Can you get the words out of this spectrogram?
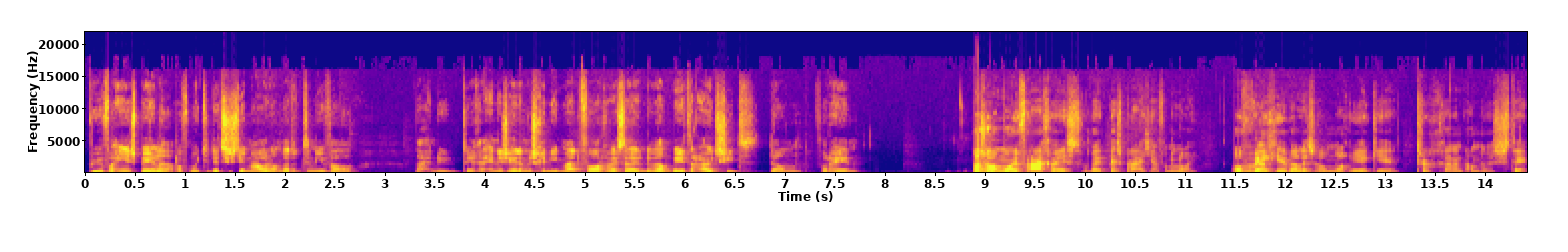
puur voor één speler? Of moet je dit systeem houden omdat het in ieder geval... Nou ja, nu tegen NEC dan misschien niet, maar de vorige wedstrijden er wel beter uitziet dan voorheen. Dat was Ja. wel een mooie vraag geweest bij het perspraatje aan Van der Looy. Overweeg je wel eens om nog weer een keer terug te gaan naar een ander systeem?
